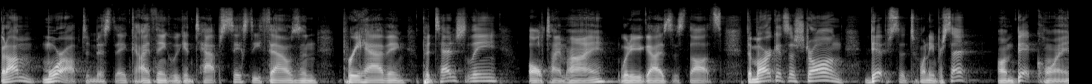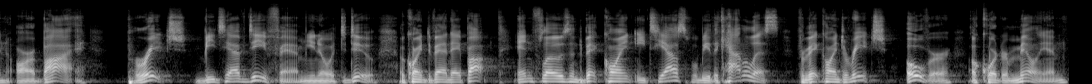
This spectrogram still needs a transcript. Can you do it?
but I'm more optimistic. I think we can tap 60,000 pre-halving, potentially all time high. What are you guys' thoughts? The markets are strong. Dips to 20% on Bitcoin are a buy. Preach. BTFD, fam. You know what to do. According to Van de Poppe, inflows into Bitcoin ETFs will be the catalyst for Bitcoin to reach over a quarter million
